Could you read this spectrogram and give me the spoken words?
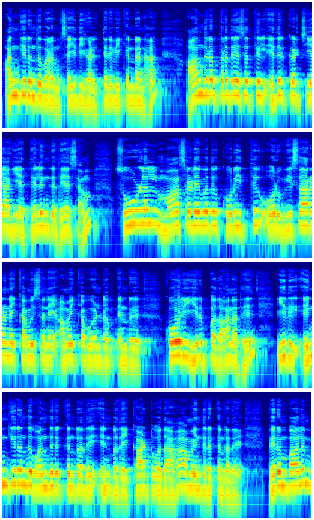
அங்கிருந்து வரும் செய்திகள் தெரிவிக்கின்றன. ஆந்திர பிரதேசத்தில் எதிர்க்கட்சியாகிய தெலுங்கு தேசம் சூழல் மாசடைவது குறித்து ஒரு விசாரணை கமிஷனை அமைக்க வேண்டும் என்று கோரி இருப்பதானது இது எங்கிருந்து வந்திருக்கின்றது என்பதை காட்டுவதாக அமைந்திருக்கின்றது. பெரும்பாலும்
